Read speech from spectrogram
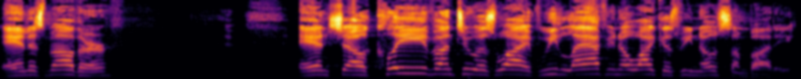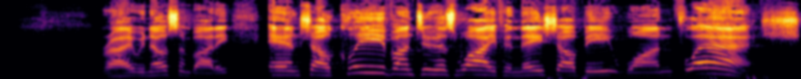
and his mother, and shall cleave unto his wife. We laugh, you know why? Because we know somebody. Right? We know somebody. And shall cleave unto his wife, and they shall be one flesh.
